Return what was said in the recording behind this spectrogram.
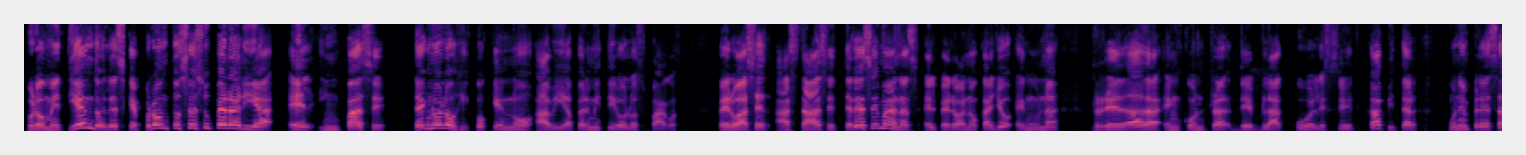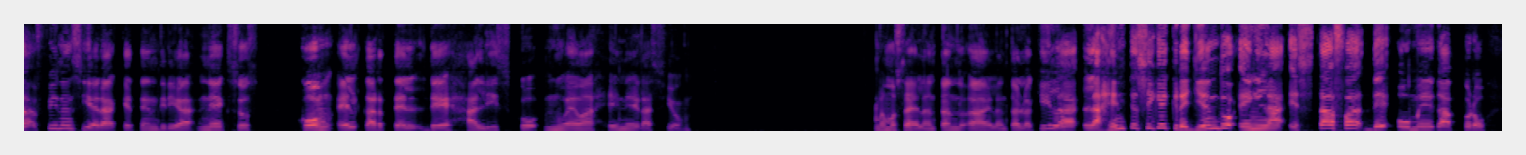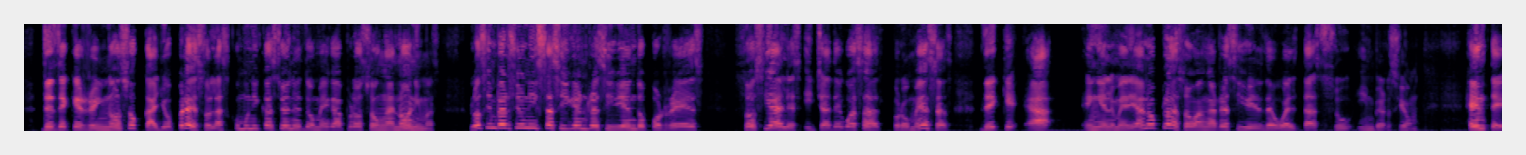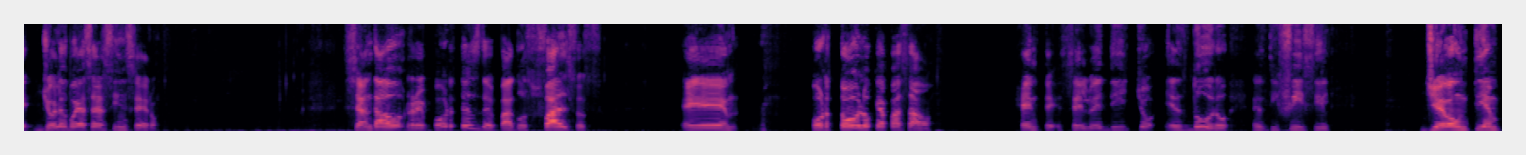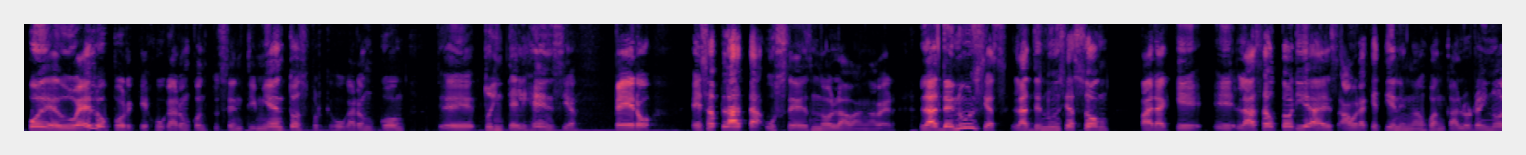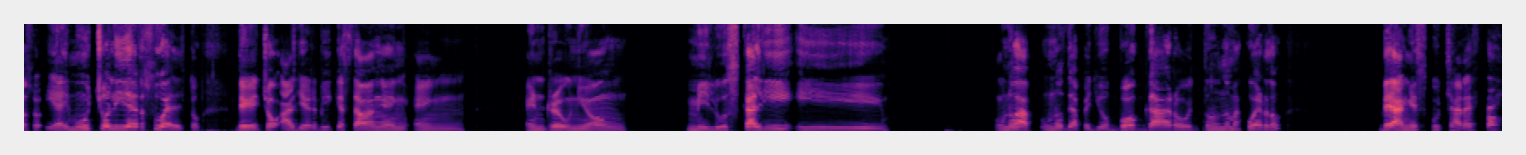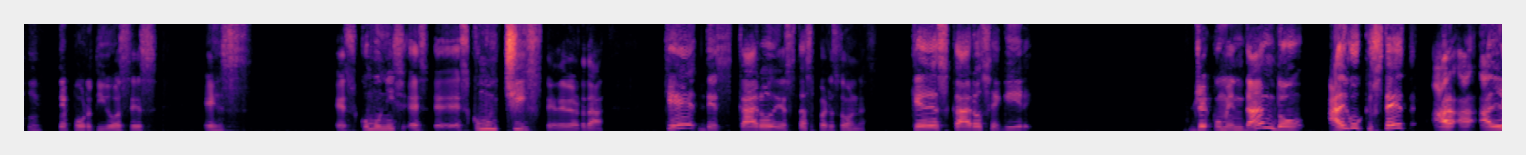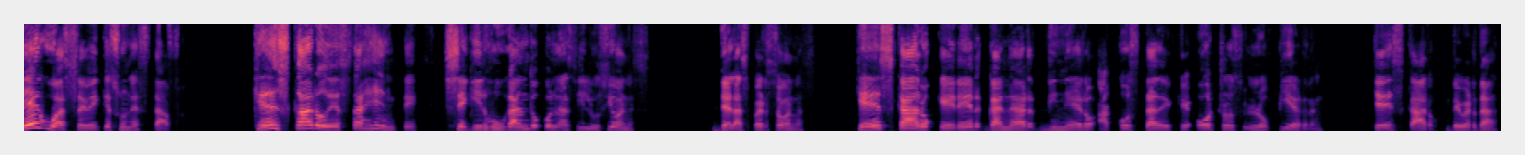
prometiéndoles que pronto se superaría el impasse tecnológico que no había permitido los pagos. Pero hace, hasta hace tres semanas el peruano cayó en una redada en contra de Black Wall Street Capital, una empresa financiera que tendría nexos con el cartel de Jalisco Nueva Generación. Vamos adelantando, adelantarlo aquí. La, la, gente sigue creyendo en la estafa de Omega Pro. Desde que Reynoso cayó preso, las comunicaciones de Omega Pro son anónimas. Los inversionistas siguen recibiendo por redes sociales y chat de WhatsApp promesas de que en el mediano plazo van a recibir de vuelta su inversión. Gente, yo les voy a ser sincero. Se han dado reportes de pagos falsos. Eh, por todo lo que ha pasado. Gente, se lo he dicho, es duro, es difícil. Lleva un tiempo de duelo porque jugaron con tus sentimientos, porque jugaron con eh, tu inteligencia, pero esa plata ustedes no la van a ver. Las denuncias, las denuncias son para que eh, las autoridades, ahora que tienen a Juan Carlos Reynoso y hay mucho líder suelto, de hecho ayer vi que estaban en, en, en reunión Miluz Cali y uno, de apellido Bogar o no, me acuerdo. Vean, escuchar a esta gente, por Dios, es, es, es, como un, es, como un chiste, de verdad. Qué descaro de estas personas. Qué descaro seguir recomendando algo que usted a, leguas se ve que es una estafa. Qué descaro de esta gente seguir jugando con las ilusiones de las personas. Qué descaro querer ganar dinero a costa de que otros lo pierdan. Qué descaro, de verdad.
